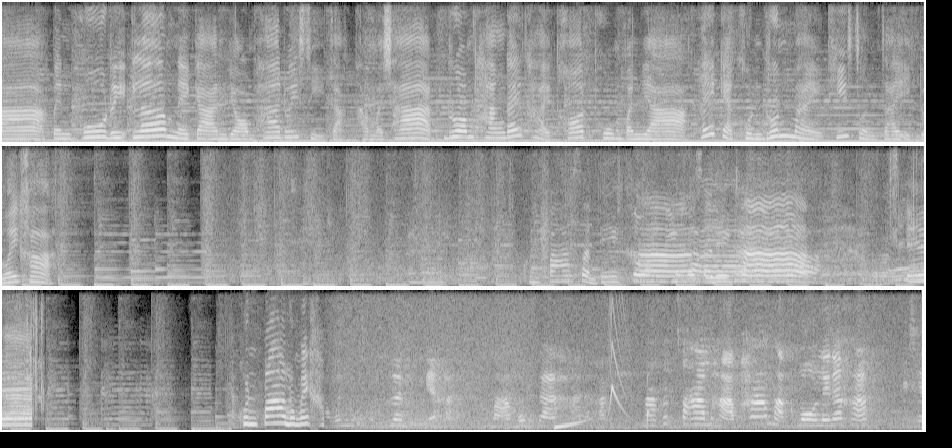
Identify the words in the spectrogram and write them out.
ตา เป็นผู้ริเริ่มในการย้อมผ้าด้วยสีจากธรรมชาติ รวมทั้งได้ถ่ายทอดภูมิปัญญา ให้แก่คนรุ่นใหม่ที่สนใจอีกด้วยค่ะ วัสดีค่ะ สวัสดีค่ะ เอ๊ะคุณป้ารู้ไหมคะว่าหนูกับเพื่อนหนูเนี่ยค่ะ มามุกดาหารนะคะ มาก็ตามหาผ้าหมักโคลนเลยนะคะ ไม่ใช่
